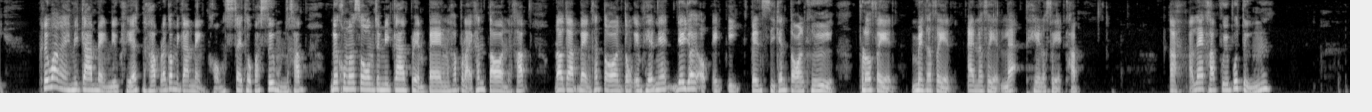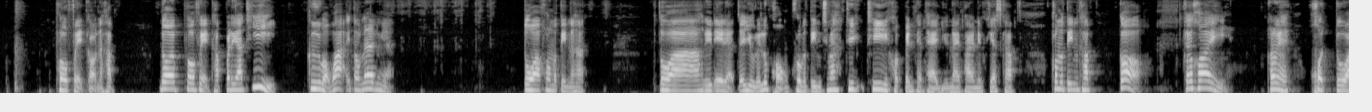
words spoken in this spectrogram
เรียกว่าไงมีการแบ่งนิวเคลียสนะครับแล้วก็มีการแบ่งของไซโทพลาซึมนะครับโดยโครโมโซมจะมีการเปลี่ยนแปลงนะครับหลายขั้นตอนนะครับเราจะแบ่งขั้นตอนตรง M place เนี้ยย่อยๆออกอีกเป็น 4 ขั้นตอนคือ prophase metaphase anaphase และ telophase ครับอะอันแรกครับคุยพูดถึง prophase ก่อนนะครับ โดย prophase ครับประยะที่คือบอกว่าไอตอนแรกเนี่ย ตัวโครมาตินนะฮะตัว DNA เนี่ยจะอยู่ในรูปของโครมาตินใช่ไหมที่ที่ขดเป็นแผ่ๆอยู่ในภายในนิวเคลียสครับโครมาตินครับ ก็ค่อยๆเขาเรียกไงขดตัว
